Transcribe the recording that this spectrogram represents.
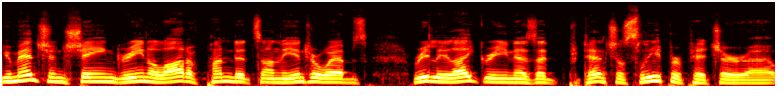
You mentioned Shane Greene. A lot of pundits on the interwebs really like Greene as a potential sleeper pitcher. Uh,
